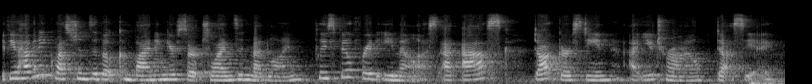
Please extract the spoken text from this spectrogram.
If you have any questions about combining your search lines in Medline, please feel free to email us at ask.gerstein at utoronto.ca.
